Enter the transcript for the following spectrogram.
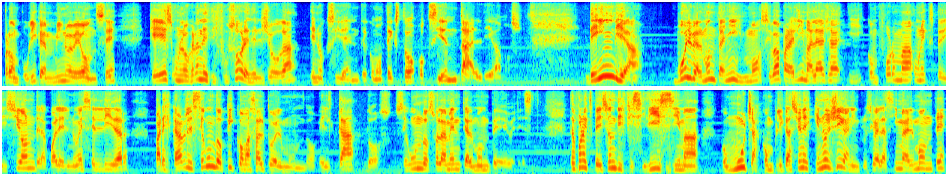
perdón, publica en 1911, que es uno de los grandes difusores del yoga en Occidente, como texto occidental, digamos. De India vuelve al montañismo, se va para el Himalaya y conforma una expedición, de la cual él no es el líder, para escalar el segundo pico más alto del mundo, el K2, segundo solamente al monte Everest. Esta fue una expedición dificilísima, con muchas complicaciones que no llegan inclusive a la cima del monte,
